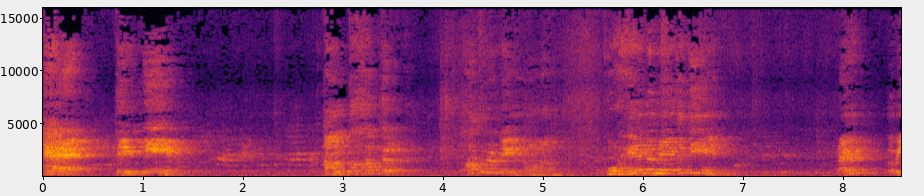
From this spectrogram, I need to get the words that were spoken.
at 10 am. අංක 4. හතරට එන්න ඕන. කොහෙද මේක තියෙන්නේ? Right? ඔබේ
